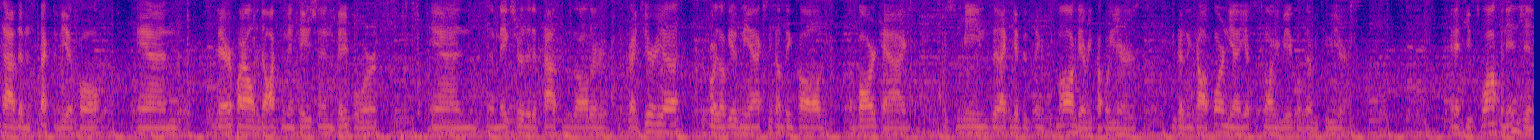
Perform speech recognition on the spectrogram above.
to have them inspect the vehicle and verify all the documentation, paperwork, and uh, make sure that it passes all their criteria before they'll give me actually something called a bar tag, which means that I can get this thing smogged every couple years. Because in California, you have to smog your vehicles every two years. And if you swap an engine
